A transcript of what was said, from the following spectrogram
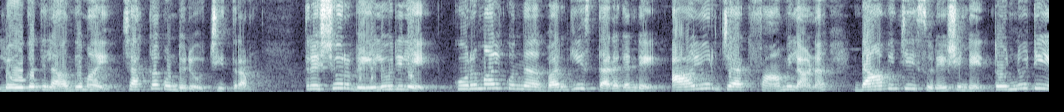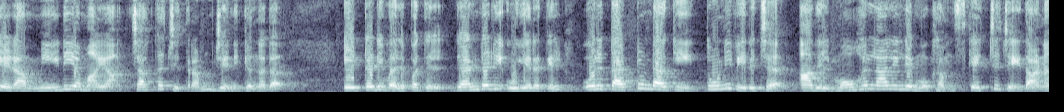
ലോകത്തിലാദ്യമായി ചക്ക കൊണ്ടൊരു ചിത്രം. തൃശൂർ വേലൂരിലെ കുറുമാൽകുന്ന് വർഗീസ് തരകന്റെ ആയുർ ജാക്ക് ഫാമിലാണ് ഡാവിഞ്ചി സുരേഷിന്റെ തൊണ്ണൂറ്റിയേഴാം മീഡിയമായ ചക്ക ചിത്രം ജനിക്കുന്നത്. എട്ടടി വലുപ്പത്തിൽ രണ്ടടി ഉയരത്തിൽ ഒരു തട്ടുണ്ടാക്കി തുണി വിരിച്ച് അതിൽ മോഹൻലാലിന്റെ മുഖം സ്കെച്ച് ചെയ്താണ്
